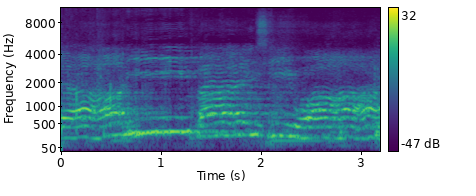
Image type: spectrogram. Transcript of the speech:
下一份希望，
